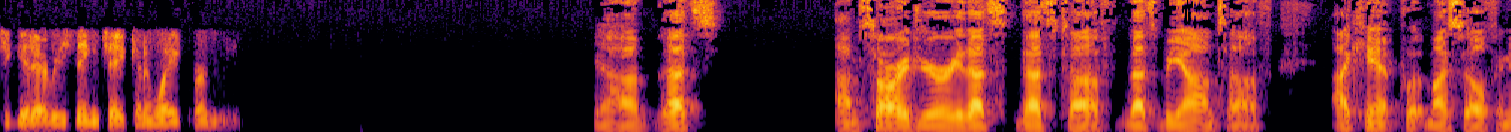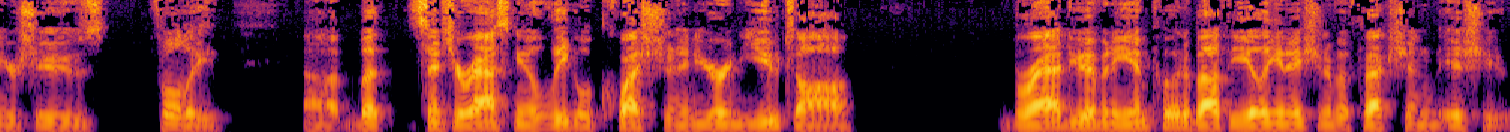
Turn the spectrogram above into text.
to get everything taken away from you. Yeah, that's, I'm sorry, Jerry. That's, that's tough. That's beyond tough. I can't put myself in your shoes fully. Uh, but since you're asking a legal question and you're in Utah, Brad, do you have any input about the alienation of affection issue?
